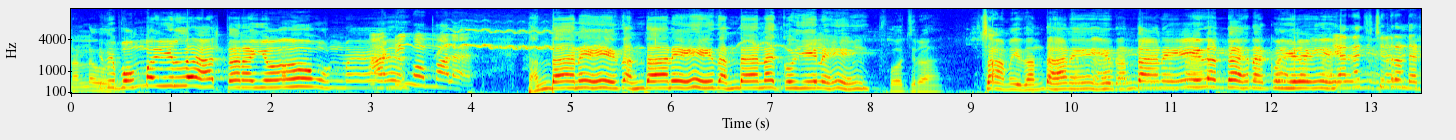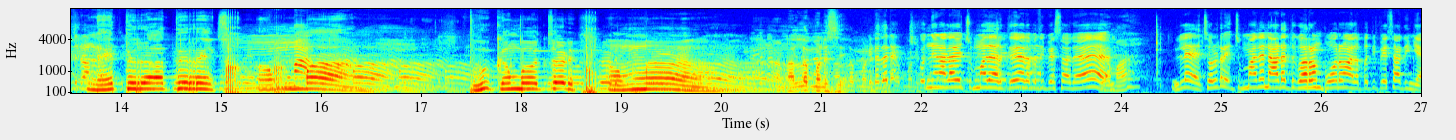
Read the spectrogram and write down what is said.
நல்ல இது பொம்மை இல்ல அத்தனையும் உண்மை. தந்தானே தந்தானே தந்தான குயிலே. போச்சுரா சாமி தந்தானே தந்தானே தந்தான குயிலே. நேத்து ராத்திரி அம்மா. தூக்கம் போச்சடி அம்மா. நல்ல மனுஷன். கொஞ்ச நாளாவே சும்மா தான் இருக்கு. அதை பத்தி பேசாத. இல்ல சொல்றேன். சும்மா தான் நாடகத்துக்கு வரோம் போறோம் அதை பத்தி பேசாதீங்க.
